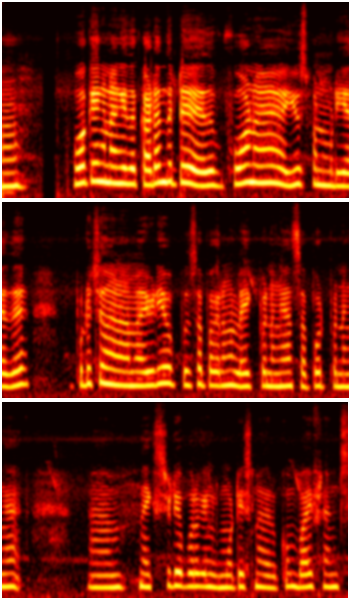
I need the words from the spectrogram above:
ஆ ஓகேங்க நாங்கள் இதை கடந்துட்டு இது ஃபோனை யூஸ் பண்ண முடியாது. பிடிச்ச நம்ம வீடியோ புதுசாக பார்க்குறவங்க லைக் பண்ணுங்கள் சப்போர்ட் பண்ணுங்கள் நெக்ஸ்ட் வீடியோ போகிறதுக்கு எங்களுக்கு மோட்டிவேஷனாக இருக்கும். பாய் ஃப்ரெண்ட்ஸ்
